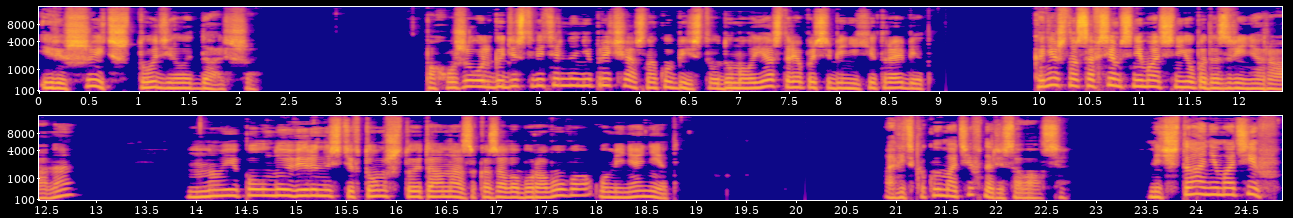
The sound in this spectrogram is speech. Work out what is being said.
и решить, что делать дальше. Похоже, Ольга действительно не причастна к убийству, думала я, стряпая себе нехитрый обед. Конечно, совсем снимать с нее подозрения рано, но и полной уверенности в том, что это она заказала Бурового, у меня нет. А ведь какой мотив нарисовался? Мечта, а не мотив.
